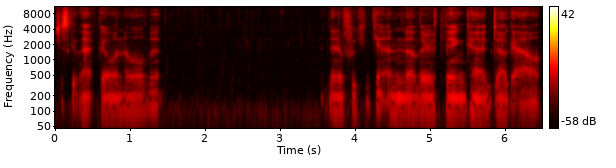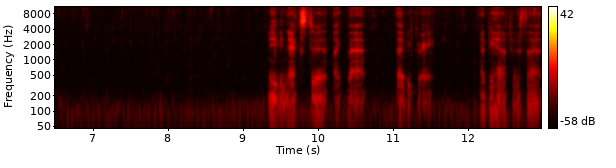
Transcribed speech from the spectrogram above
Just get that going a little bit. And Then if we could get another thing kind of dug out, maybe next to it like that, that'd be great. I'd be happy with that.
